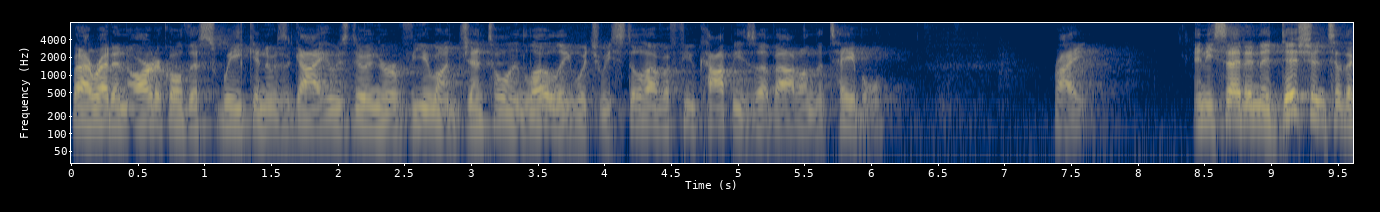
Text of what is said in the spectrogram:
But I read an article this week, and it was a guy who was doing a review on Gentle and Lowly, which we still have a few copies of out on the table, right? And he said, in addition to the,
